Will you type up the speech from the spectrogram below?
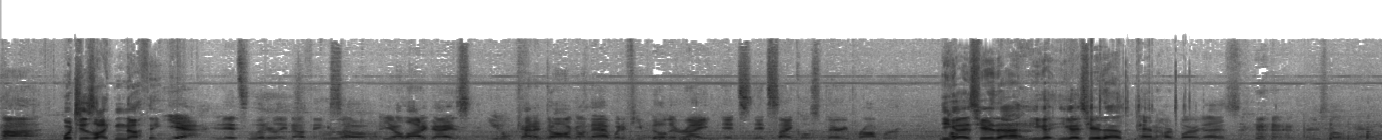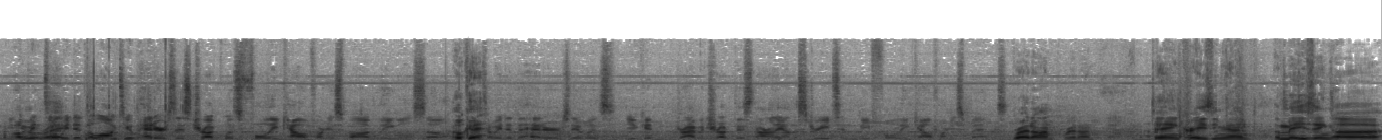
Uh, Which is like nothing. yeah, it's literally nothing. So you know, a lot of guys you don't kind of dog on that, but if you build it right, it's it cycles very proper. You guys hear that? You got you guys hear that? Panhard bar guys. Up do it until right. we did the long tube headers, this truck was fully California smog legal. So Okay. until we did the headers, it was you could drive a truck this gnarly on the streets and be fully California specs. Right on, right on. Dang, crazy man. Amazing. Uh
